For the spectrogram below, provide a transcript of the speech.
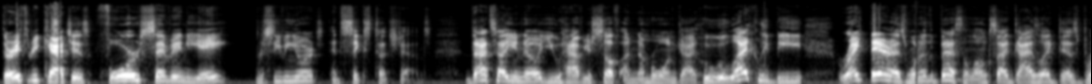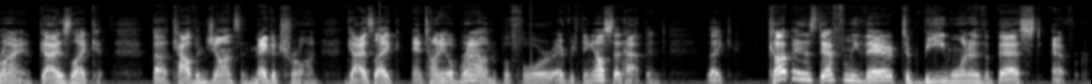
33 catches, 478 receiving yards, and six touchdowns. That's how you know you have yourself a number one guy who will likely be right there as one of the best alongside guys like Dez Bryant, guys like uh, Calvin Johnson, Megatron, guys like Antonio Brown before everything else that happened. Like, Kupp is definitely there to be one of the best ever.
